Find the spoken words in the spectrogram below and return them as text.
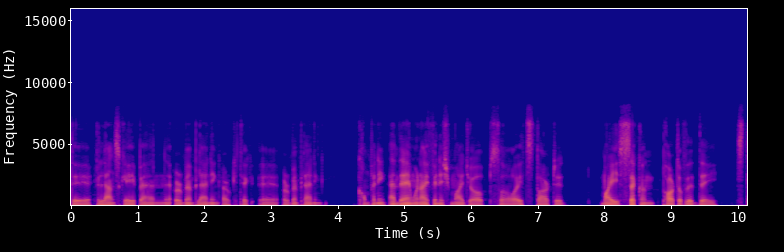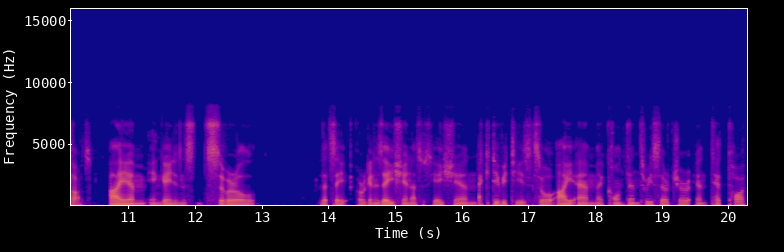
the landscape and urban planning architect uh, urban planning company and then when I finish my job so it started my second part of the day starts. I am engaged in several let's say organization association activities. So i am a content researcher in ted talk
